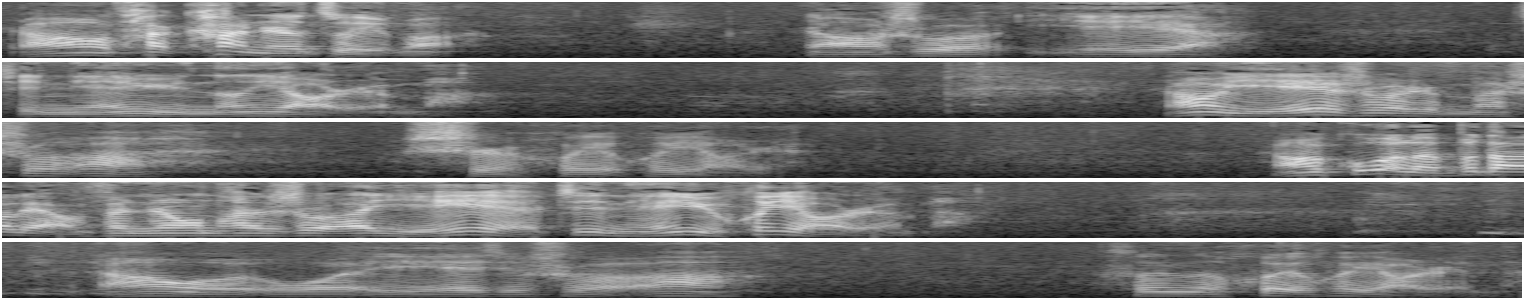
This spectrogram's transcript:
然后他看着嘴巴，然后说：“爷爷啊，这鲶鱼能咬人吗？”然后爷爷说什么？说啊，是会会咬人。然后过了不到两分钟，他就说：“啊，爷爷，这鲶鱼会咬人吗？” 然后我我爷爷就说：“啊，孙子会会咬人的。”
